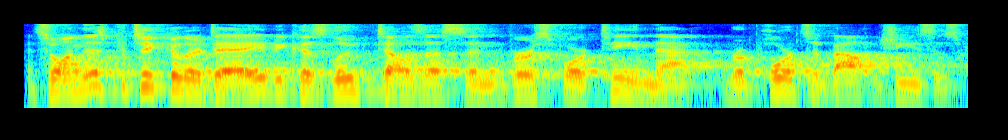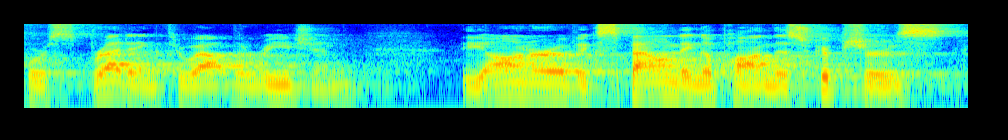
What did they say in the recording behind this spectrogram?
And so on this particular day, because Luke tells us in verse 14 that reports about Jesus were spreading throughout the region, the honor of expounding upon the scriptures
